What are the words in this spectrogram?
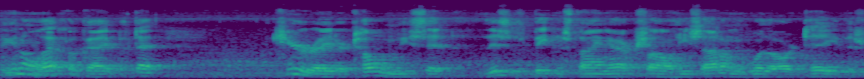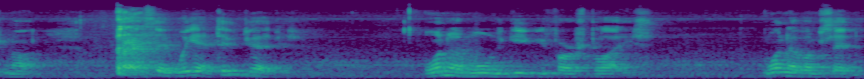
you know, that's okay. But that curator told me, said, this is the beatingest thing I ever saw. He said, I don't know whether I tell you this or not. I said, we had two judges. One of them wanted to give you first place. One of them said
